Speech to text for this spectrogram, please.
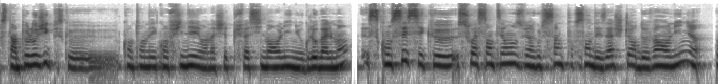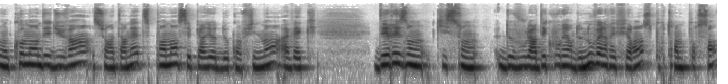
C'est un peu logique parce que quand on est confiné, on achète plus facilement en ligne globalement. Ce qu'on sait, c'est que 71,5% des acheteurs de vin en ligne ont commandé du vin sur Internet pendant ces périodes de confinement avec des raisons qui sont de vouloir découvrir de nouvelles références pour 30%,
